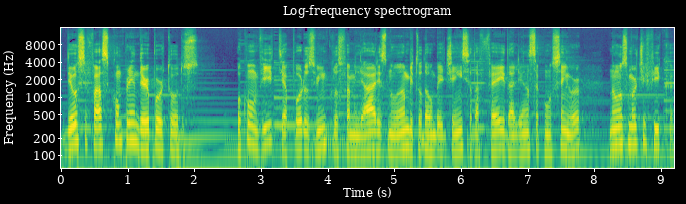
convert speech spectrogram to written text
Deus se faz compreender por todos. O convite a pôr os vínculos familiares no âmbito da obediência da fé e da aliança com o Senhor não os mortifica.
